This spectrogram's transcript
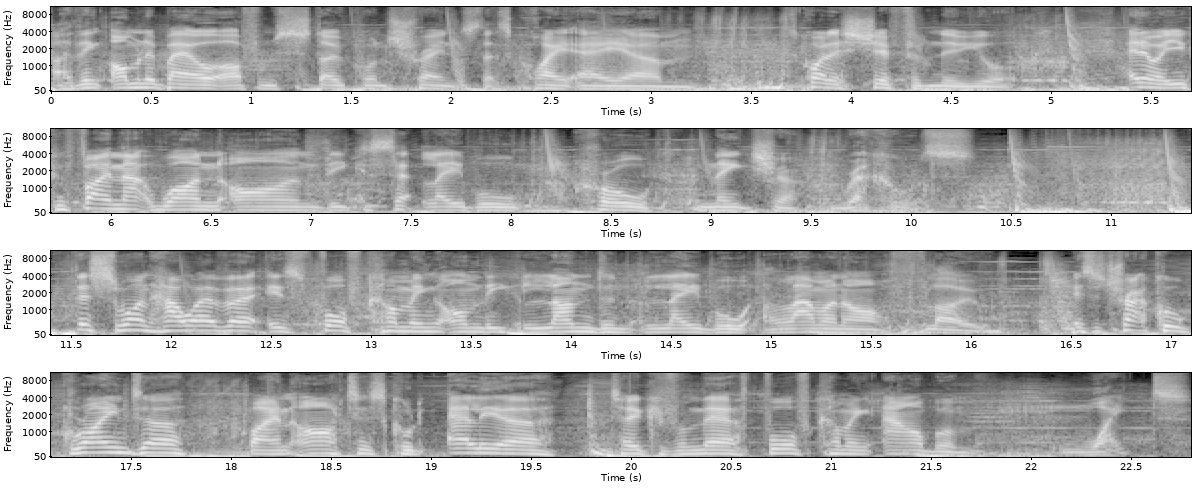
I think Omnibale are from Stoke-on-Trent. So that's quite a um, it's quite a shift from New York. Anyway, you can find that one on the cassette label Cruel Nature Records. This one, however, is forthcoming on the London label Laminar Flow. It's a track called Grinder by an artist called Elia, taken from their forthcoming album, White.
